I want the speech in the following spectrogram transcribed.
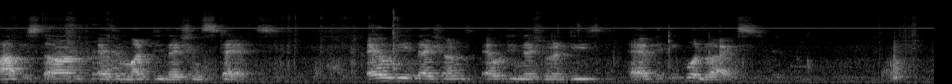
Pakistan as a multi-nation states, every nation, every nationalities have the equal rights.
